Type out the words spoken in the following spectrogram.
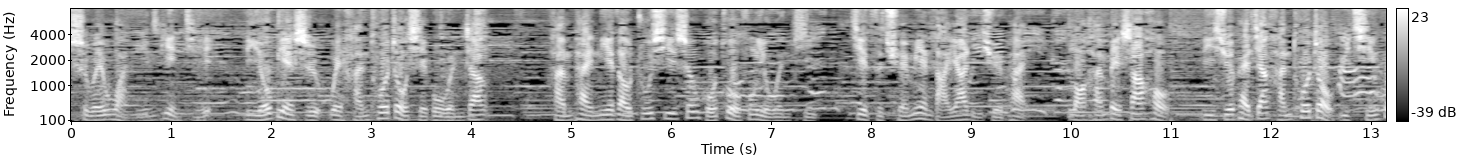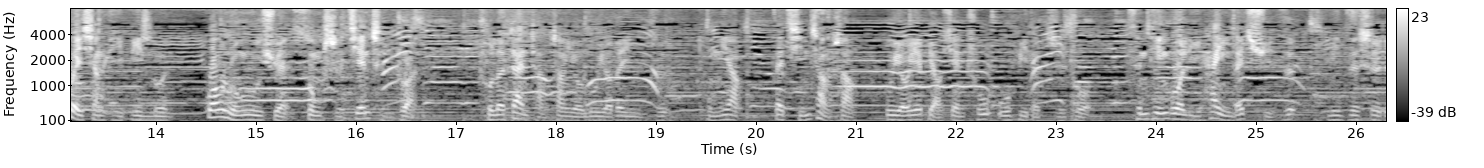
斥为晚年变节，理由便是为韩托胄写过文章。韩派捏造朱熹生活作风有问题，借此全面打压理学派。老韩被杀后，理学派将韩托胄与秦桧相提并论。光荣入选《宋史奸臣传》，除了战场上有陆游的影子，同样在情场上，陆游也表现出无比的执着。曾听过李汉隐的曲子，名字是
